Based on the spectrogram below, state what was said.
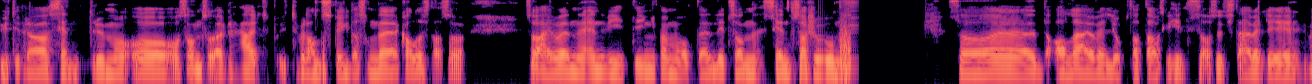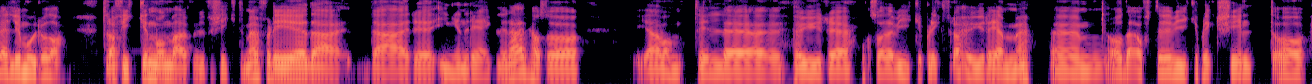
ut ifra sentrum og, og, og sånn, så her ute på landsbygda som det kalles. da, så så er jo en, en hviting på en måte en litt sånn sensasjon. Så uh, alle er jo veldig opptatt av å hilse og syns det er veldig, veldig moro, da. Trafikken må man være forsiktig med, fordi det er, det er uh, ingen regler her. Altså, jeg er vant til uh, høyre, og så er vikeplikt fra høyre hjemme. Um, og det er ofte vikepliktskilt og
